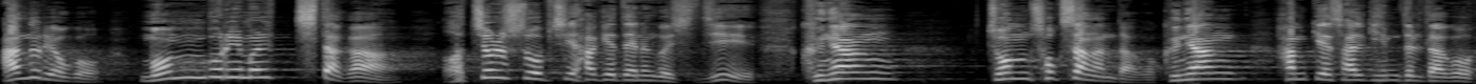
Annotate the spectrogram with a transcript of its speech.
않으려고 몸부림을 치다가 어쩔 수 없이 하게 되는 것이지 그냥 좀 속상한다고, 그냥 함께 살기 힘들다고,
